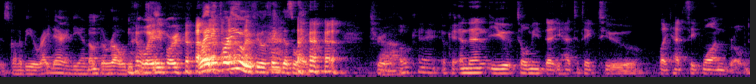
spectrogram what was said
it's gonna be right there in the end of the mm. road. waiting think- for waiting for you if you think this way. True. Yeah. Okay. Okay. And then you told me that you had to take two, like had to take one road.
